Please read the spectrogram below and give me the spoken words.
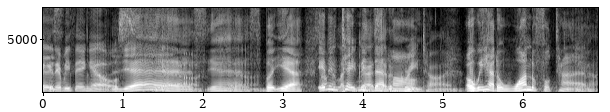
lag and everything else. Yes, Yeah, yes. yeah. But yeah, it didn't like take me that long. great time. Oh, we had a wonderful time. Yeah.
